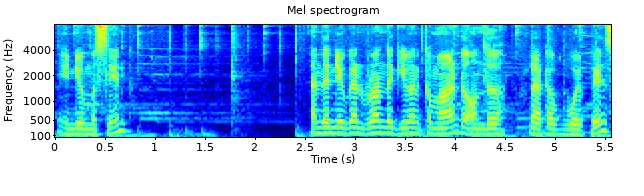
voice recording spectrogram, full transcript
in your machine. And then you can run the given command on the FlatHub web page.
